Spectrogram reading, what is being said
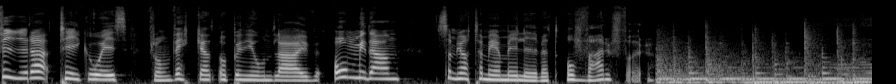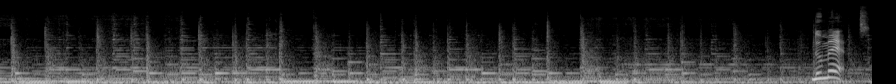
fyra takeaways från veckans Opinion Live om Midan som jag tar med mig i livet och varför. Nummer ett.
